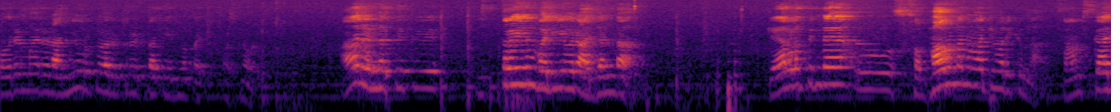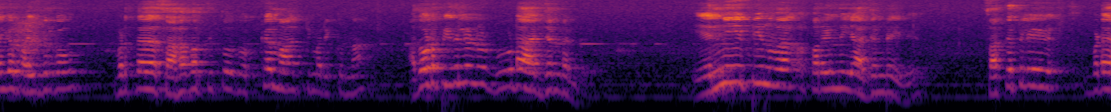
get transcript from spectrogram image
പൗരന്മാർ ഒരു അഞ്ഞൂറ് രൂപ ഓരോരുത്തർ ഇട്ടാൽ തീരുന്ന പ്രശ്നമുള്ളൂ ആ രംഗത്തേക്ക് ഇത്രയും വലിയൊരു അജണ്ട കേരളത്തിന്റെ സ്വഭാവം തന്നെ മാറ്റിമറിക്കുന്ന സാംസ്കാരിക പൈതൃകവും ഇവിടുത്തെ സഹവർത്തിത്വം ഒക്കെ മാറ്റിമറിക്കുന്ന അതോടൊപ്പം ഇതിലൊരു ഗൂഢ അജണ്ട ഉണ്ട്. എൻ ഇ പി എന്ന് പറയുന്ന ഈ അജണ്ടയിൽ സത്യത്തിൽ ഇവിടെ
